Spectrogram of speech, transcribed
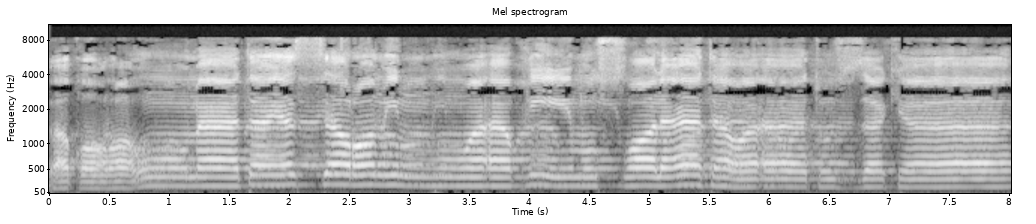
فقرؤوا ما تيسر منه وأقيموا الصلاة وآتوا الزكاة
